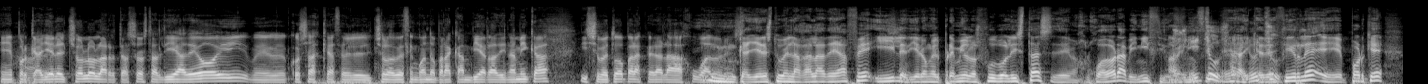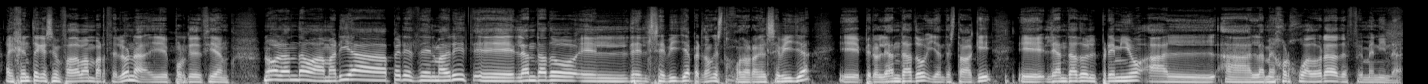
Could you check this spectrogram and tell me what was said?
eh, porque ayer el Cholo la retrasó hasta el día de hoy. eh, cosas que hace el Cholo de vez en cuando para cambiar la dinámica y, sobre todo, para esperar a Mm, jugadores. Que ayer estuve en la gala de AFE y le dieron el premio a los futbolistas de mejor jugador a Vinicius. A Vinicius, Eh, a hay que Vinicius. decirle, porque hay gente que se enfadaba en Barcelona, eh, porque decían, no, le han dado a María Pérez del Madrid, eh, le han dado el del Sevilla, perdón, que está jugando ahora en el Sevilla, eh, pero le han dado, y antes estaba aquí, le han dado el premio al- a la mejor jugadora de femenina.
